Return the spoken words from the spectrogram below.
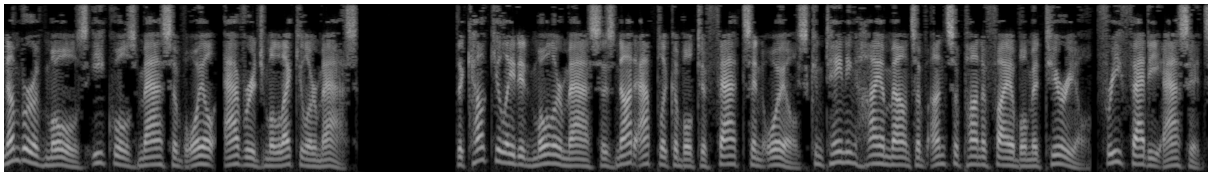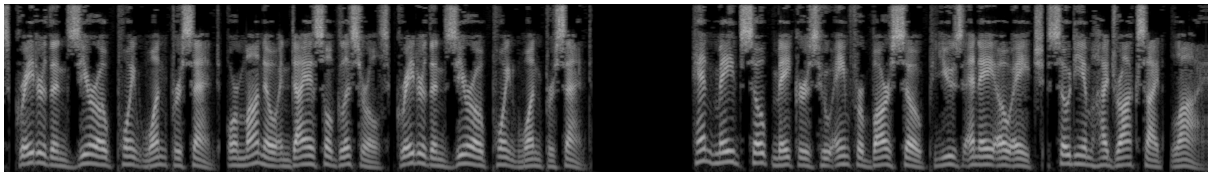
Number of moles equals mass of oil, average molecular mass the calculated molar mass is not applicable to fats and oils containing high amounts of unsaponifiable material, free fatty acids greater than 0.1% or mono and diacylglycerols greater than 0.1%. Handmade soap makers who aim for bar soap use NaOH sodium hydroxide, lye.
